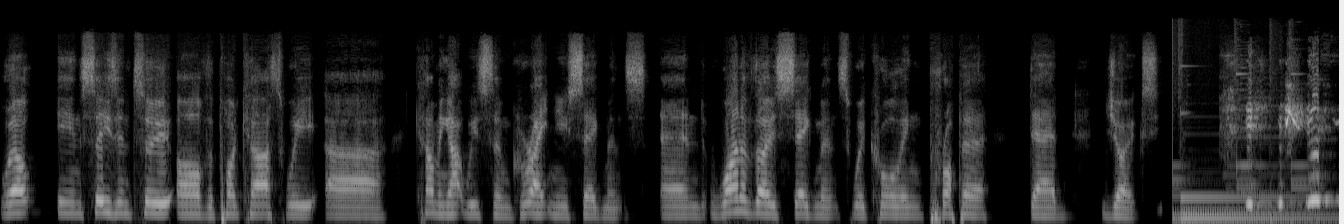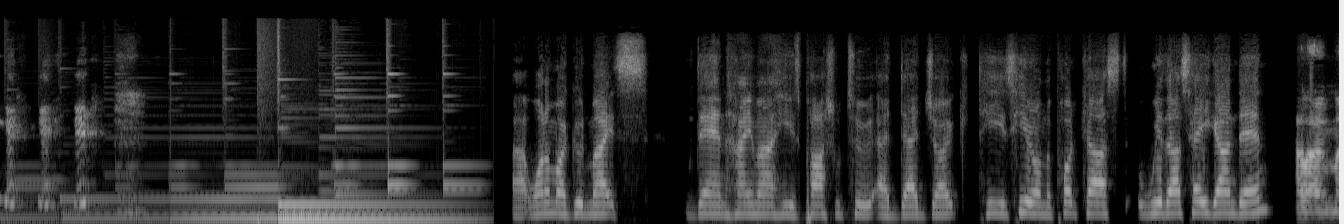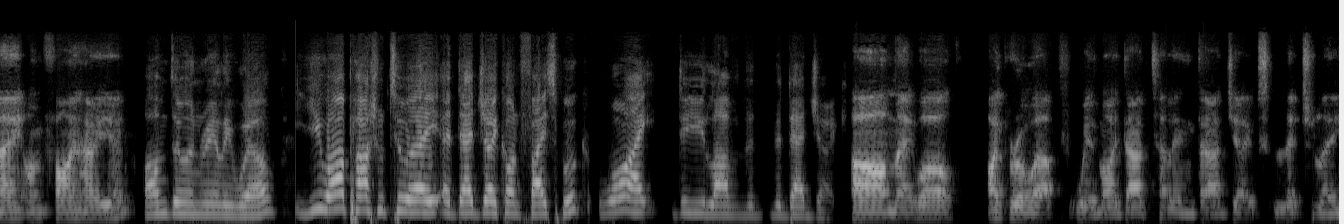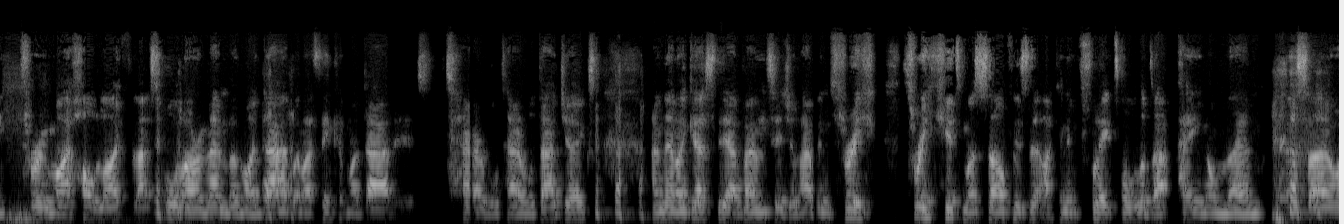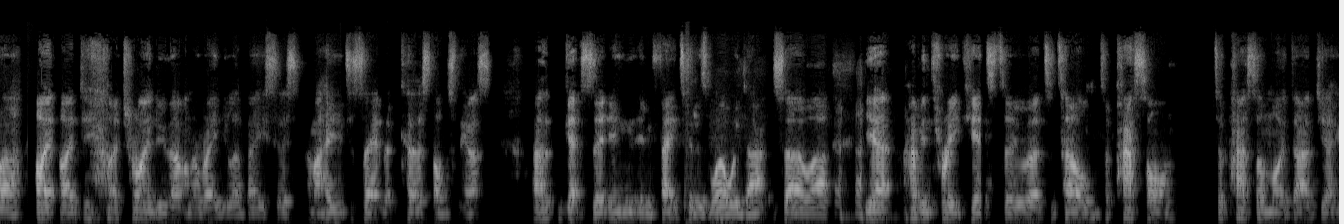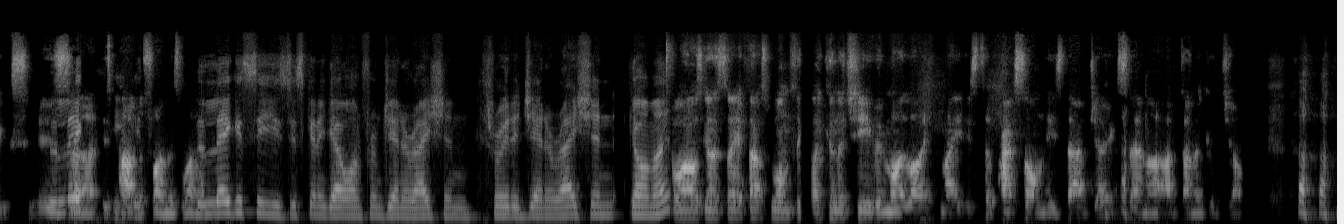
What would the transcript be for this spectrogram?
Well, in season two of the podcast, we are coming up with some great new segments. And one of those segments we're calling Proper Dad Jokes. Uh, one of my good mates, Dan Hamer, he is partial to a dad joke. He is here on the podcast with us. How you going, Dan? Hello, mate. I'm fine. How are you? I'm doing really well. You are partial to a, a dad joke on Facebook. Why do you love the, the dad joke? Oh, mate. Well, I grew up with my dad telling dad jokes literally through my whole life. That's all I remember. My dad, when I think of my dad, terrible, terrible dad jokes. and then I guess the advantage of having three three kids myself is that I can inflict all of that pain on them. And so uh, I, I do I try and do that on a regular basis. And I hate to say it, but Kirst obviously has. Uh, gets it in, infected as well with that. So uh, yeah, having three kids to uh, to tell to pass on to pass on my dad jokes is uh, is part of the fun as well. The legacy is just going to go on from generation through to generation. Go on, mate. Well, I was going to say if that's one thing I can achieve in my life, mate, is to pass on these dad jokes, then I, have done a good job.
